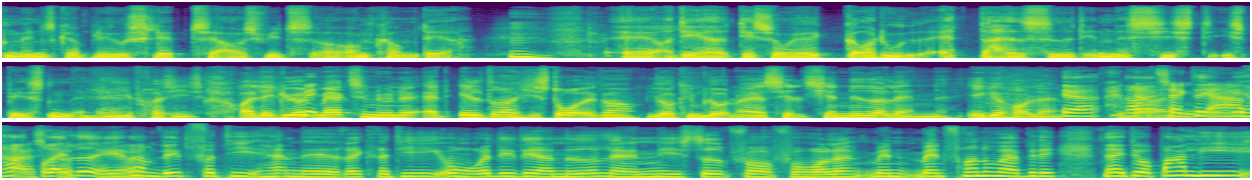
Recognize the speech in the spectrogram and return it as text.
100.000 mennesker blev slæbt til Auschwitz og omkom der. Mm. Øh, og det, havde, det så jo ikke godt ud, at der havde siddet en nazist i spidsen. Af... Lige præcis. Og læg jo ikke mærke til, Nynne, at ældre historikere, Joachim Lund og jeg selv, siger Nederlandene, ikke Holland. Ja, det, det, vi har drillet Adam lidt, fordi han øh, regredierer over det der Nederlandene i stedet for, for Holland. Men, men fra nu af det. Nej, det var bare lige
